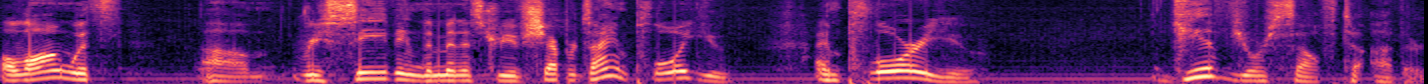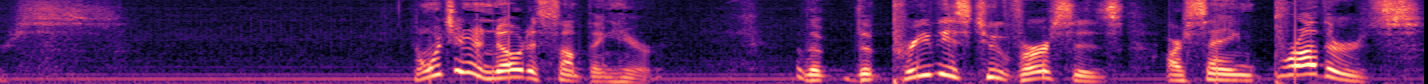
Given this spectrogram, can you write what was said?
Along with um, receiving the ministry of shepherds, I implore you, I implore you, give yourself to others. I want you to notice something here. The, the previous two verses are saying, Brothers,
